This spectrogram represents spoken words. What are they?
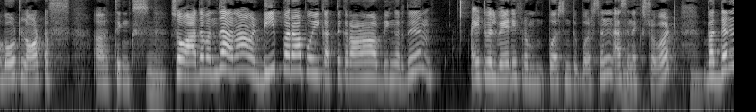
about lot of things so அதை வந்து ஆனால் அவன் டீப்பராக போய் கற்றுக்கிறானா அப்படிங்கிறது it will vary from person to person as an extrovert but then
